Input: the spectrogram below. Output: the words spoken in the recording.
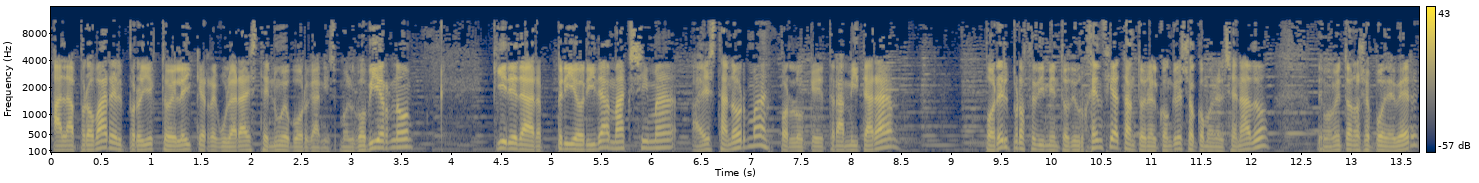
al aprobar el proyecto de ley que regulará este nuevo organismo. El Gobierno quiere dar prioridad máxima a esta norma, por lo que tramitará por el procedimiento de urgencia, tanto en el Congreso como en el Senado. De momento no se puede ver.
